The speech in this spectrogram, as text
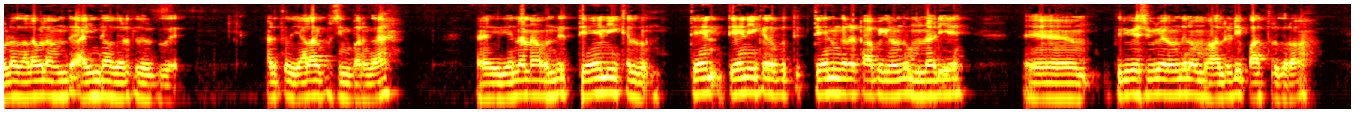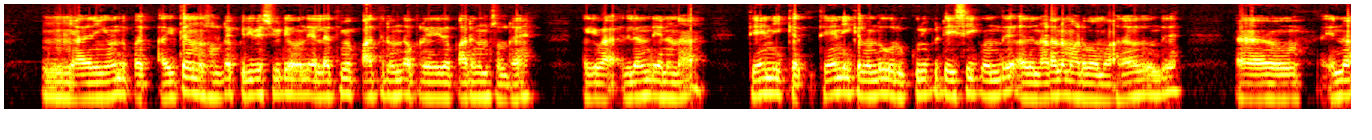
உலக அளவில் வந்து ஐந்தாவது இடத்துல இருக்குது. அடுத்தது ஏழாவது கொஸ்டின் பாருங்கள் இது என்னென்னா வந்து தேனீக்கள் தேன் தேனீக்களை பற்றி தேனுங்கிற டாபிக் வந்து முன்னாடியே ப்ரீவியஸ் வீடியோவில் வந்து நம்ம ஆல்ரெடி பார்த்துருக்குறோம். அதை நீங்கள் வந்து ப அதுக்கு தான் நான் சொல்கிறேன் ப்ரீவியஸ் வீடியோ வந்து எல்லாத்தையுமே பார்த்துட்டு வந்து அப்புறம் இதை பாருங்கன்னு சொல்கிறேன் ஓகேவா இதில் வந்து என்னென்னா தேனீக்கள் தேனீக்கள் வந்து ஒரு குறிப்பிட்ட இசைக்கு வந்து அது நடனம் ஆடுவோமா அதாவது வந்து என்ன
